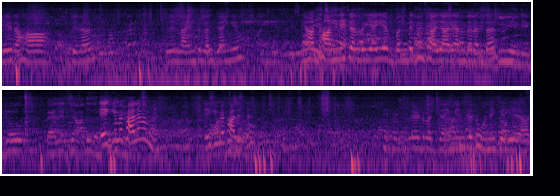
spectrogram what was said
ये रहा डिनर। ये लाइन पे लग जाएँगे। यहाँ धांधली चल रही है ये बंदे घुसाए जा रहे हैं अंदर अंदर। एक ही में खा ले मम्मी? एक ही में खा लेते हैं। प्लेट बच जाएँगे इनके धोने के लिए यार।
